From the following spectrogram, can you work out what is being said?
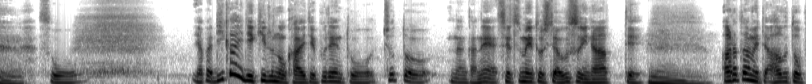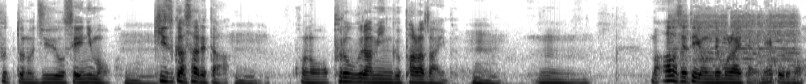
うんそう。やっぱり理解できるのを書いてくれんと、ちょっとなんかね、説明としては薄いなって、うん改めてアウトプットの重要性にもうん気づかされた、うんこのプログラミングパラダイム。うんうん。まあ、合わせて読んでもらいたいね、これも。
